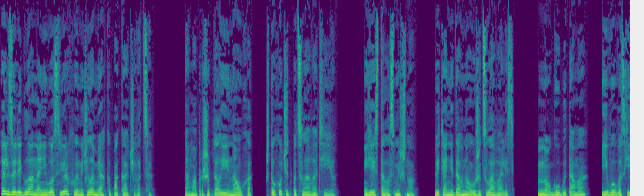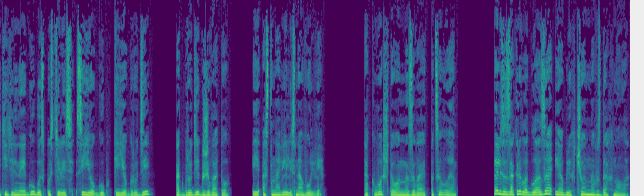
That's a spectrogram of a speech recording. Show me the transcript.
Эльза легла на него сверху и начала мягко покачиваться. Тома прошептал ей на ухо, что хочет поцеловать ее. Ей стало смешно, ведь они давно уже целовались. Но губы Тома, его восхитительные губы спустились с ее губ к ее груди, от груди к животу, и остановились на вульве. Так вот, что он называет поцелуем. Эльза закрыла глаза и облегченно вздохнула.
